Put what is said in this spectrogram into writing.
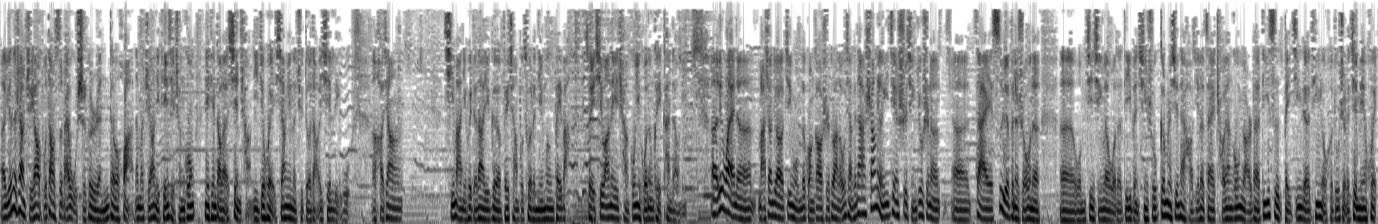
呃，原则上只要不到四百五十个人的话，那么只要你填写成功，那天到了现场，你就会相应的去得到一些礼物。呃，好像。起码你会得到一个非常不错的柠檬杯吧，所以希望那一场公益活动可以看到你。呃，另外呢，马上就要进我们的广告时段了，我想跟大家商量一件事情，就是呢，呃，在四月份的时候呢，呃，我们进行了我的第一本新书《哥们儿心态好极了》在朝阳公园的第一次北京的听友和读者的见面会。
